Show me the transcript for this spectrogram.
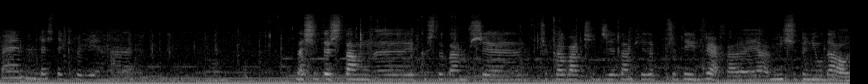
Pamiętam, też tak robiłem, ale... Da się też tam y, jakoś to tam przy, przykawacić, że tam się da przy tych drzwiach, ale ja, mi się to nie udało.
